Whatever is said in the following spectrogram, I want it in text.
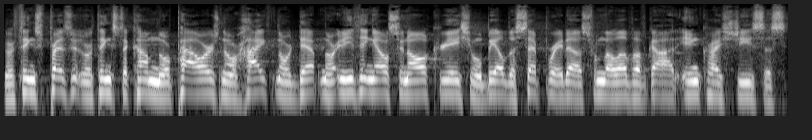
nor things present, nor things to come, nor powers, nor height, nor depth, nor anything else in all creation will be able to separate us from the love of God in Christ Jesus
